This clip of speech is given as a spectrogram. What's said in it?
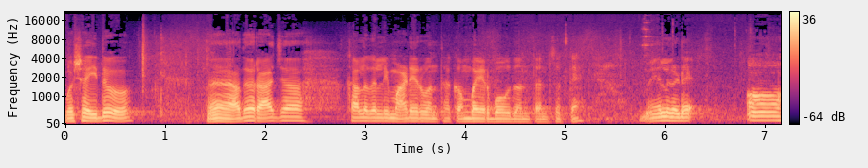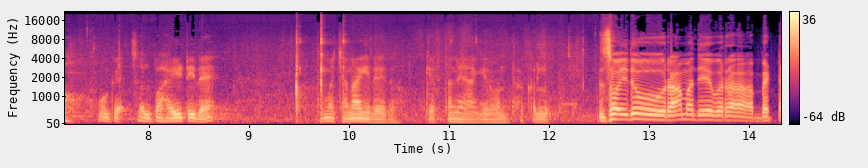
ಬಹುಶಃ ಇದು ಅದು ರಾಜ ಕಾಲದಲ್ಲಿ ಮಾಡಿರುವಂಥ ಕಂಬ ಇರಬಹುದು ಅಂತ ಅನಿಸುತ್ತೆ. ಮೇಲ್ಗಡೆ ಓಕೆ, ಸ್ವಲ್ಪ ಹೈಟ್ ಇದೆ. ತುಂಬ ಚೆನ್ನಾಗಿದೆ ಇದು, ಕೆತ್ತನೆ ಆಗಿರುವಂಥ ಕಲ್ಲು. ಸೊ ಇದು ರಾಮದೇವರ ಬೆಟ್ಟ.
